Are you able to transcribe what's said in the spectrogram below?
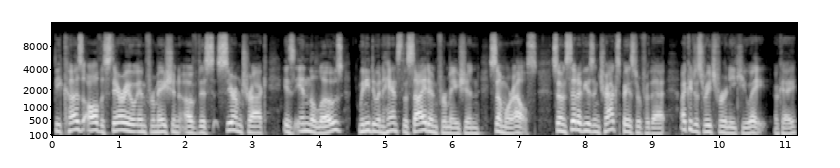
because all the stereo information of this serum track is in the lows, we need to enhance the side information somewhere else. So instead of using track spacer for that, I could just reach for an EQ8, okay?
